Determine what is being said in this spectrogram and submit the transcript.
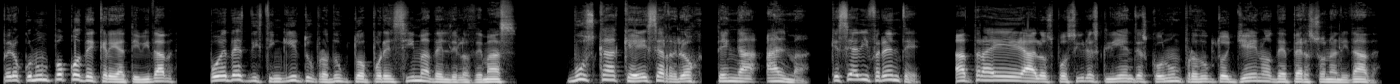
pero con un poco de creatividad puedes distinguir tu producto por encima del de los demás. Busca que ese reloj tenga alma, que sea diferente. Atrae a los posibles clientes con un producto lleno de personalidad.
